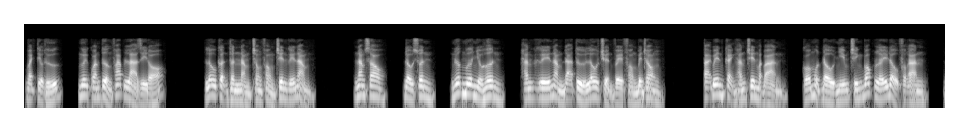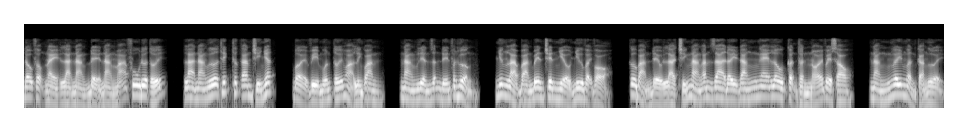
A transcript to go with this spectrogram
Bạch tiểu thứ, ngươi quan tưởng pháp là gì đó? Lâu cận thần nằm trong phòng trên ghế nằm. Năm sau, đầu xuân, nước mưa nhiều hơn, hắn ghế nằm đã từ lâu chuyển về phòng bên trong. Tại bên cạnh hắn trên mặt bàn, có một đầu nhím chính bóc lấy đậu phộng ăn, đậu phộng này là nàng để nàng mã phu đưa tới, là nàng ưa thích thức ăn trí nhất bởi vì muốn tới hỏa linh quan, nàng liền dẫn đến phân hưởng, nhưng là bàn bên trên nhiều như vậy vỏ, cơ bản đều là chính nàng ăn ra đây đang nghe lâu cận thần nói về sau, nàng ngây ngẩn cả người,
